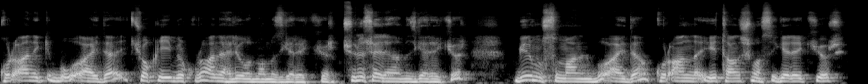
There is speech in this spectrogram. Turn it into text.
Kur'an bu ayda çok iyi bir Kur'an ehli olmamız gerekiyor. Şunu söylememiz gerekiyor. Bir Müslümanın bu ayda Kur'an'la iyi tanışması gerekiyor.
